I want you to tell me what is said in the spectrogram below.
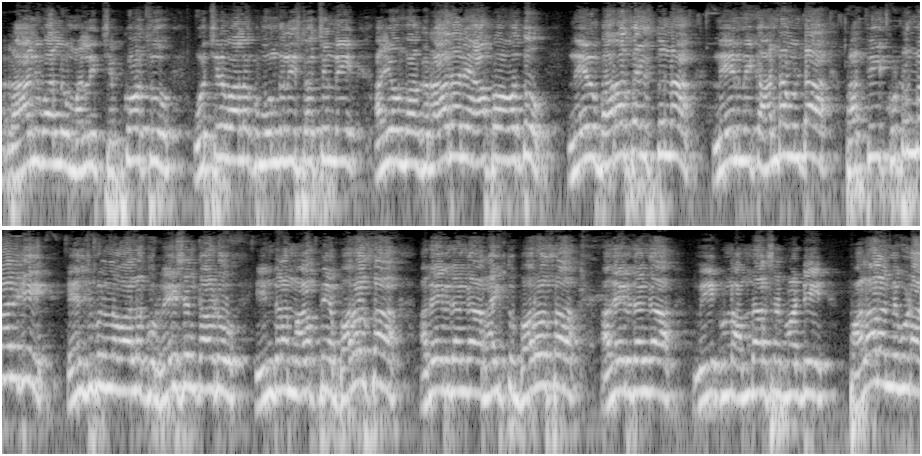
రాని వాళ్ళు మళ్ళీ చెప్పుకోవచ్చు. వచ్చిన వాళ్ళకు ముందు లిస్ట్ వచ్చింది. అయ్యో మాకు రాదని ఆపవద్దు నేను భరోసా ఇస్తున్నా. నేను మీకు అండ ఉంటా. ప్రతి కుటుంబానికి ఎలిజిబుల్ ఉన్న వాళ్ళకు రేషన్ కార్డు ఇంద్రం ఆత్మీయ భరోసా అదేవిధంగా రైతు భరోసా అదేవిధంగా మీకున్న అందాల్సినటువంటి ఫలాలన్నీ కూడా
